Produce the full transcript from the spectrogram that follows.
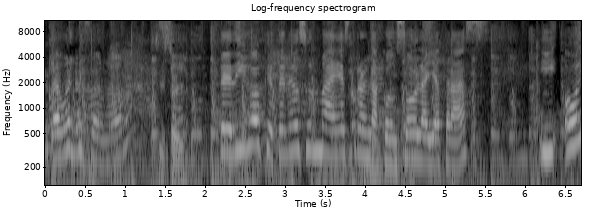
Está bueno eso, ¿no? Sí soy. Te digo que tenemos un maestro en la consola ahí atrás. Y hoy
